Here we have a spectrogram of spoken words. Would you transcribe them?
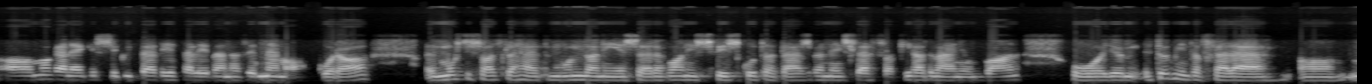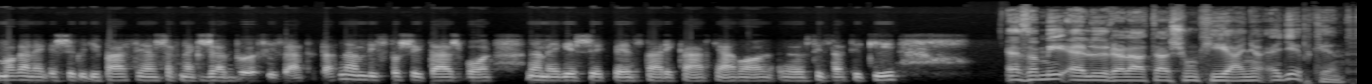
a magánegészségügy bevételében azért nem akkora. Most is azt lehet mondani, és erre van is friss kutatás benne is lesz a kiadványunkban, hogy több mint a fele a magánegészségügyi pácienseknek zsebből fizet. Tehát nem biztosításból, nem egészségpénztári kártyával fizeti ki. Ez a mi előrelátásunk hiánya egyébként?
